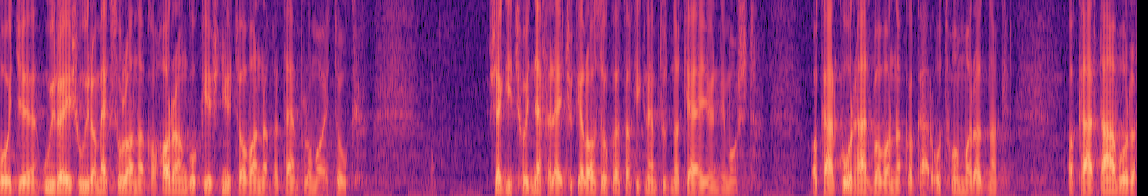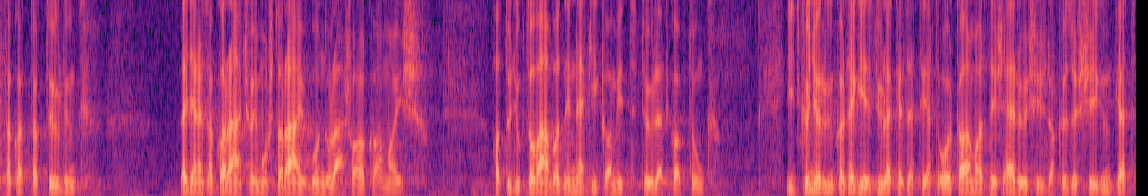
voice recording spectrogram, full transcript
hogy újra és újra megszólalnak a harangok, és nyitva vannak a templomajtók. Segíts, hogy ne felejtsük el azokat, akik nem tudnak eljönni most. Akár kórházban vannak, akár otthon maradnak, akár távolra szakadtak tőlünk, legyen ez a karácsony most a rájuk gondolás alkalma is. Ha tudjuk továbbadni nekik, amit tőled kaptunk. Így könyörünk az egész gyülekezetért, oltalmazd és erősítsd a közösségünket,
